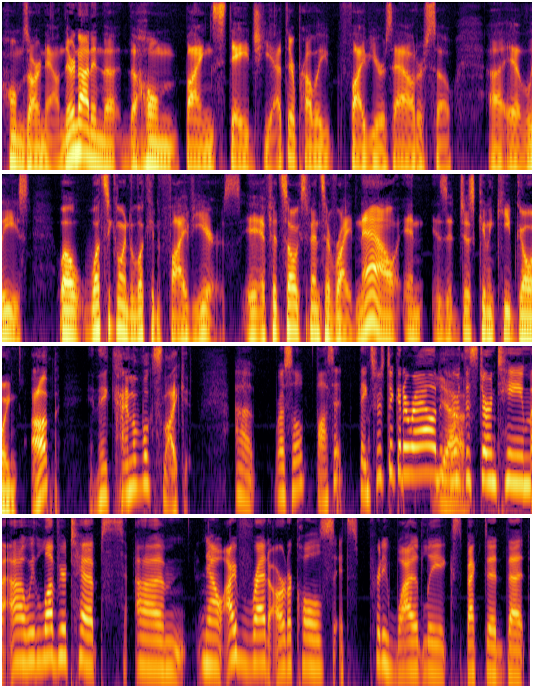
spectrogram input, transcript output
homes are now. And they're not in the, the home buying stage yet. They're probably five years out or so, uh, at least. Well, what's it going to look in five years? If it's so expensive right now, and is it just going to keep going up? And it kind of looks like it. Uh, Russell Fawcett, thanks for sticking around. Yeah. You're with the Stern team. Uh, we love your tips. Um, now, I've read articles. It's pretty widely expected that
